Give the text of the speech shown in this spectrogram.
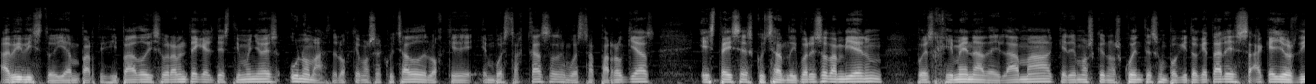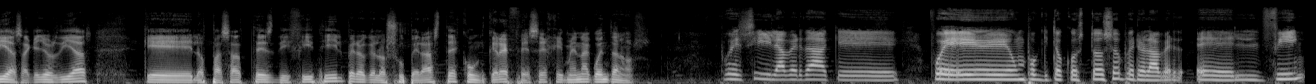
habéis visto y han participado y seguramente que el testimonio es uno más de los que hemos escuchado, de los que en vuestras casas, en vuestras parroquias estáis escuchando. Y por eso también, pues Jimena de Lama, queremos que nos cuentes un poquito qué tal es aquellos días, aquellos días que los pasaste difícil, pero que los superaste con creces, ¿eh, Jimena? Cuéntanos. Pues sí, la verdad que fue un poquito costoso, pero la ver el fin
